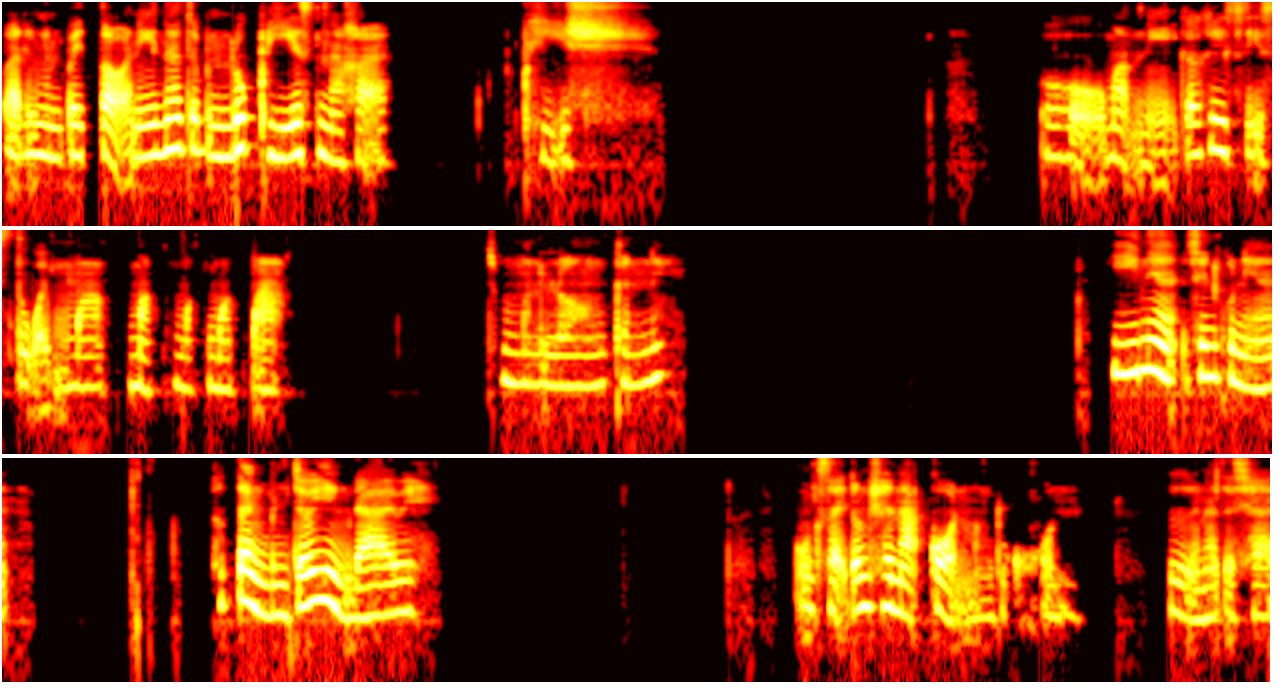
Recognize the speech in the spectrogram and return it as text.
ไปเงินไปต่อนี้น่าจะเป็นลูกพีชนะคะพีชโอ้โหแบบนี้ก็คือสีสวยมากมากมากมากมากจะมาลองกันนี่ พี่เนี่ย เช่นคนเนี้ยเขาแต่งเป็นเจ้าหญิงได้เว้ยสงสัยต้องชนะก่อนมั้งทุกคน เออ น่าจะใช่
